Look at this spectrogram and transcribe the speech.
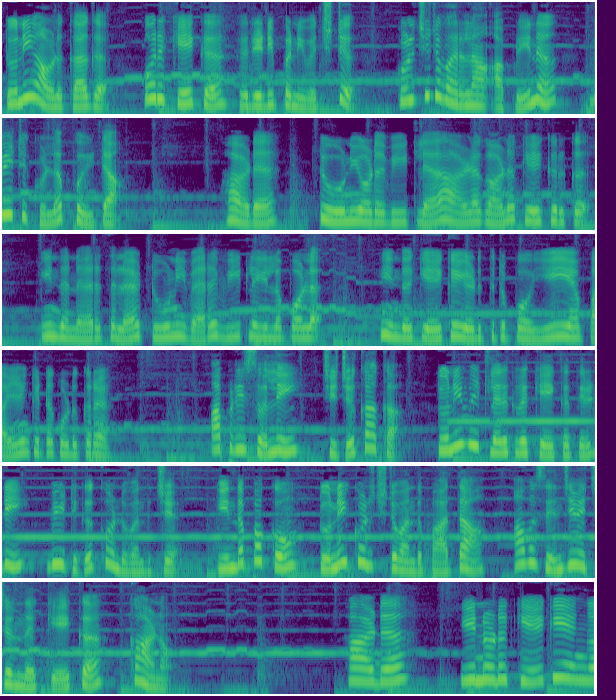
துணி அவளுக்காக ஒரு கேக்கை ரெடி பண்ணி வச்சுட்டு குளிச்சுட்டு வரலாம் அப்படின்னு வீட்டுக்குள்ள போயிட்டா. அட டூனியோட வீட்ல அழகான கேக் இருக்கு. இந்த நேரத்துல டூனி வேற வீட்ல இல்ல போல. இந்த கேக்கை எடுத்துட்டு போய் என் பையன் கிட்ட கொடுக்கறேன் அப்படி சொல்லி சிச்சு காக்கா துணி வீட்ல இருக்கிற கேக்க திருடி வீட்டுக்கு கொண்டு வந்துச்சு. இந்த பக்கம் துணி குளிச்சுட்டு வந்து பார்த்தா அவ செஞ்சு வச்சிருந்த கேக்க காணோம். அட என்னோட கேக்கு எங்க?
